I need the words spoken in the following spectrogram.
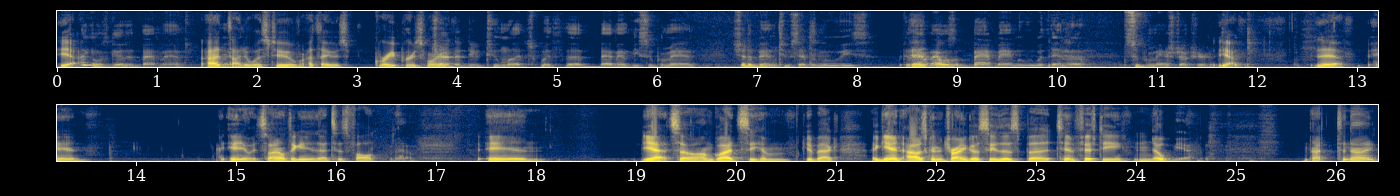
Yeah, I think it was good as Batman. I Yeah. thought it was too. I thought he was great Bruce Wayne. Tried to do too much with uh, Batman v Superman. Should have been two separate movies. 'Cause Yeah. that, that was a Batman movie within a Superman structure. Yeah, yeah, and anyway, so I don't think any of that's his fault. And yeah, so I'm glad to see him get back. Again, I was going to try and go see this, but 1050, nope. Yeah. not tonight.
